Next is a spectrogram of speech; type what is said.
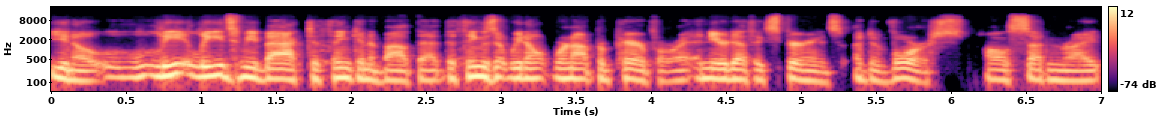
you know le- leads me back to thinking about that the things that we don't we're not prepared for right? A near death experience a divorce all of a sudden right?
